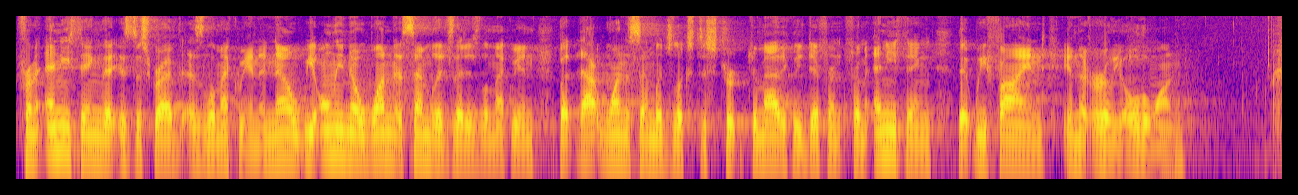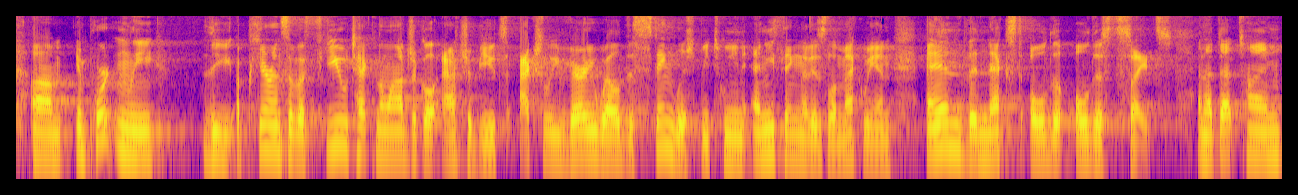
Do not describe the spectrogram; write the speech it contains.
from anything that is described as Lomekwian. And now we only know one assemblage that is Lomekwian, but that one assemblage looks dramatically different from anything that we find in the early Oldowan. Um, importantly, the appearance of a few technological attributes actually very well distinguish between anything that is Lomekwian and the next old, oldest sites. And at that time,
